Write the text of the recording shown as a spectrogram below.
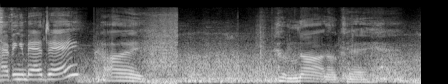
Having a bad day? I am not okay.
